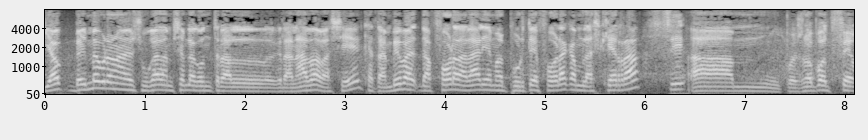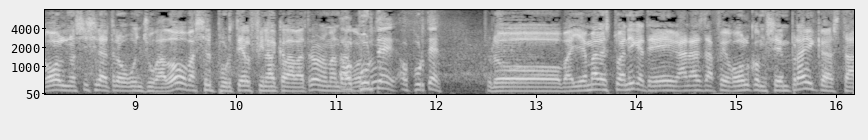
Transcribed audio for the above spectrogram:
ja vam veure una jugada, em sembla, contra el Granada, va ser, que també va de fora de l'àrea amb el porter fora, que amb l'esquerra Sí. um, pues no pot fer gol, no sé si la treu algun jugador, va ser el porter al final que la va treure, no me'n El recordo. porter, el porter. Però veiem a l'Estuani que té ganes de fer gol, com sempre, i que està,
